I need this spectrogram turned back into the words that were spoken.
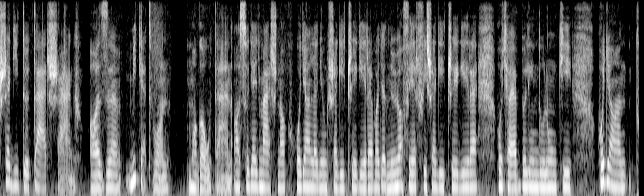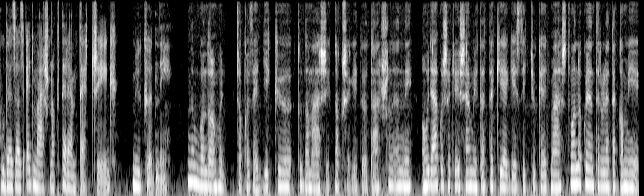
segítő társág az miket von maga után? Az, hogy egymásnak hogyan legyünk segítségére, vagy a nő a férfi segítségére, hogyha ebből indulunk ki, hogyan tud ez az egymásnak teremtettség működni? Nem gondolom, hogy csak az egyik tud a másiknak segítő társa lenni. Ahogy Ákos atya is említette, kiegészítjük egymást. Vannak olyan területek, ami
